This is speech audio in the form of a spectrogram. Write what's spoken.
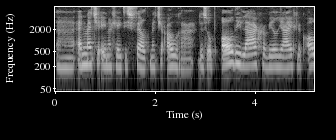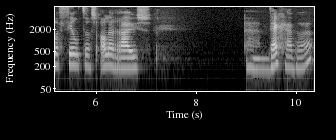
Uh, en met je energetisch veld, met je aura. Dus op al die lagen wil je eigenlijk alle filters, alle ruis um, weg hebben.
